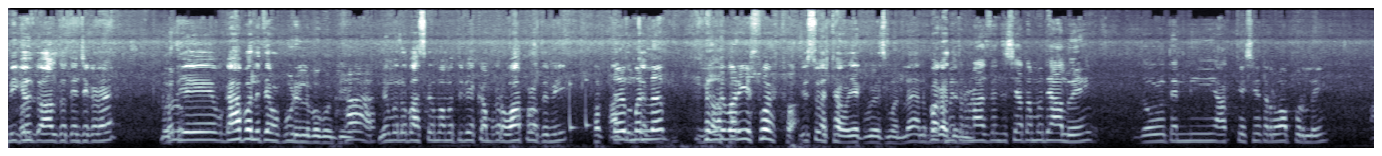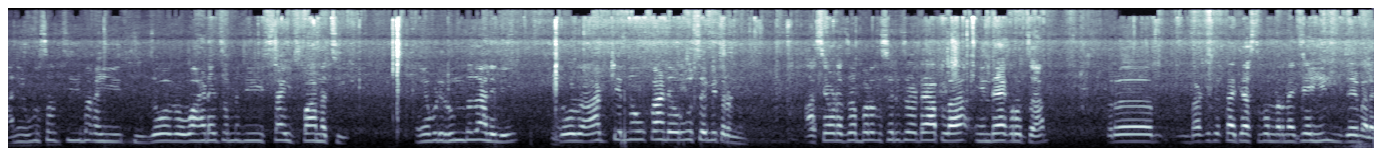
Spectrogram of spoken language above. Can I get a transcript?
मी गेलो आलतो त्यांच्याकडे मग ते घाबरले तेव्हा पुढील बघून ते. हा. मी म्हणलं भास्कर मामा तुम्ही एक काम करा वापरा तुम्ही फक्त तुमचं- म्हणलं विश्वास ठेवा. विश्वास ठेवा एक वेळेस म्हणलं. आणि बघा बघा तुम्ही. मित्रांनो आज त्यांच्या शेतामध्ये आलोय. जवळ त्यांनी अख्ख्या क्षेत्राला वापरलंय. आणि ऊसाची बघा ही जवळजवळ वाढायचं म्हणजे साईज पानाची. एवढी रुंद झालेली. जवळजवळ आठ ते नऊ कांड्यावर ऊस आहे मित्रांनो. असा एवढा जबरदस्त रिझल्ट आहे आपला इंडिया ॲग्रोचा. तर अं, बाकीचं काय जास्त बोलणार नाही. जय हिंद जय मला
